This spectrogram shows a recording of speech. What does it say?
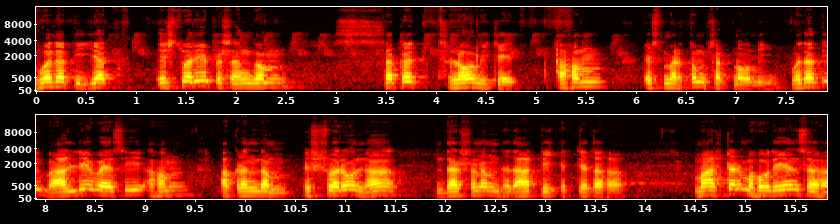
वदति यत् ईश्वरीय प्रसंगम सकृत चेत अहम स्मर्तुं शक्नोमी। वदति बाल्ये वयसी अहम अक्रंदम ईश्वरो न दर्शन ददाति मास्टर महोदयन सह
